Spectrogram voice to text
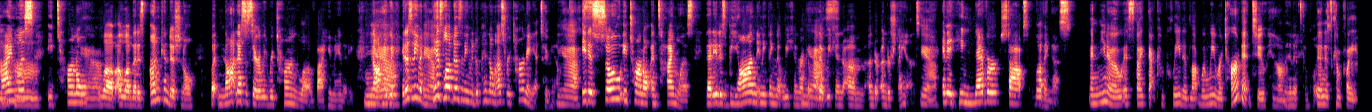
timeless, Mhm. eternal Yeah. love, a love that is unconditional, but not necessarily returned love by humanity. Not that we, it doesn't even Yeah. his love doesn't even depend on us returning it to him. Yeah. It is so eternal and timeless that it is beyond anything that we can recon- that we can um under understand. Yeah. And it, he never stops loving us. And you know, it's like that completed love. When we return it to him, Then it's complete. then it's complete.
